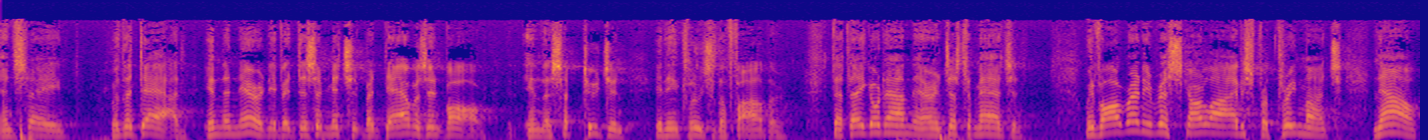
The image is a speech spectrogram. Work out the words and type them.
and say, with a dad, in the narrative it doesn't mention, but dad was involved. In the Septuagint, it includes the father. That they go down there and just imagine. We've already risked our lives for three months. Now,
